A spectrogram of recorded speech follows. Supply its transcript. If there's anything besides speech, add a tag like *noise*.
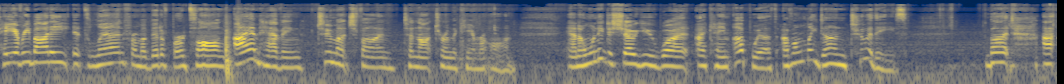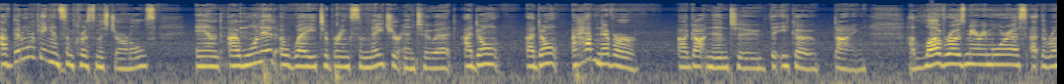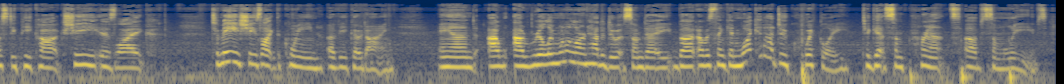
Hey everybody, it's Lynn from A Bit of Birdsong. I am having too much fun to not turn the camera on. And I wanted to show you what I came up with. I've only done two of these, but I, have been working in some Christmas journals and I wanted a way to bring some nature into it. I don't, I don't, I have never uh, gotten into the eco dyeing. I love Rosemary Morris at the Rusty Peacock. She is like, to me, she's like the queen of eco dyeing. And I, I really want to learn how to do it someday, but I was thinking, what can I do quickly to get some prints of some leaves?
